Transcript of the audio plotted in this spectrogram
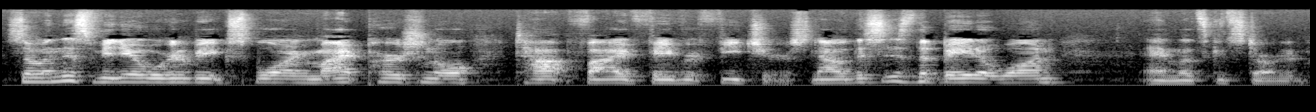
So in this video we're going to be exploring my personal top 5 favorite features. Now this is the beta one and let's get started.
